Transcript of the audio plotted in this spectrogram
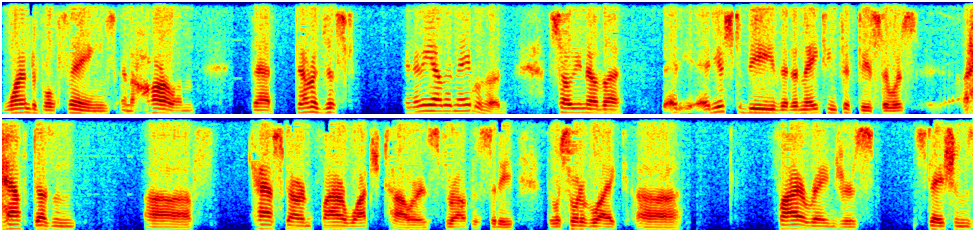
wonderful things in Harlem that don't exist in any other neighborhood. So, you know, the it, it used to be that in the 1850s there was a half dozen uh, cast iron fire watchtowers throughout the city. There were sort of like uh, fire rangers stations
